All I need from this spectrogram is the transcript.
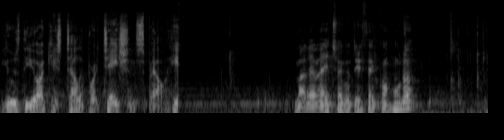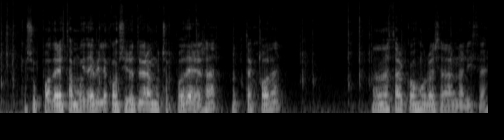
Use the Orcish teleportation spell here. Vale, me ha dicho que utilice el conjuro que sus poderes están muy débiles, como si no tuviera muchos poderes, ¿eh? No te jodes. ¿Dónde está el conjuro ese de las narices?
